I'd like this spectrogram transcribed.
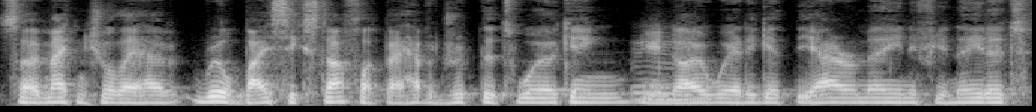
So making sure they have real basic stuff, like they have a drip that's working, you know where to get the aramine if you need it.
